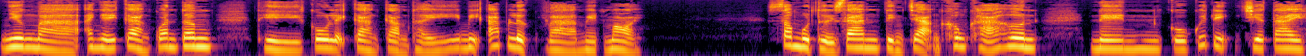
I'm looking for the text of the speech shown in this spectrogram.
nhưng mà anh ấy càng quan tâm thì cô lại càng cảm thấy bị áp lực và mệt mỏi. Sau một thời gian tình trạng không khá hơn nên cô quyết định chia tay.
